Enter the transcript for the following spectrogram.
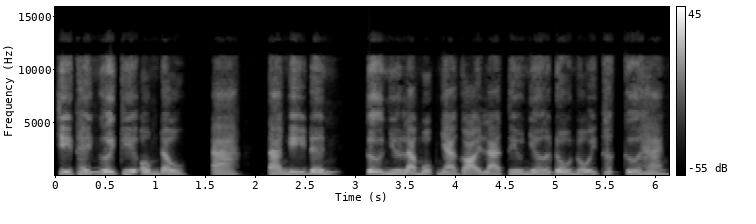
Chỉ thấy người kia ôm đầu, a, ta nghĩ đến, tựa như là một nhà gọi là tiêu nhớ đồ nội thất cửa hàng.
